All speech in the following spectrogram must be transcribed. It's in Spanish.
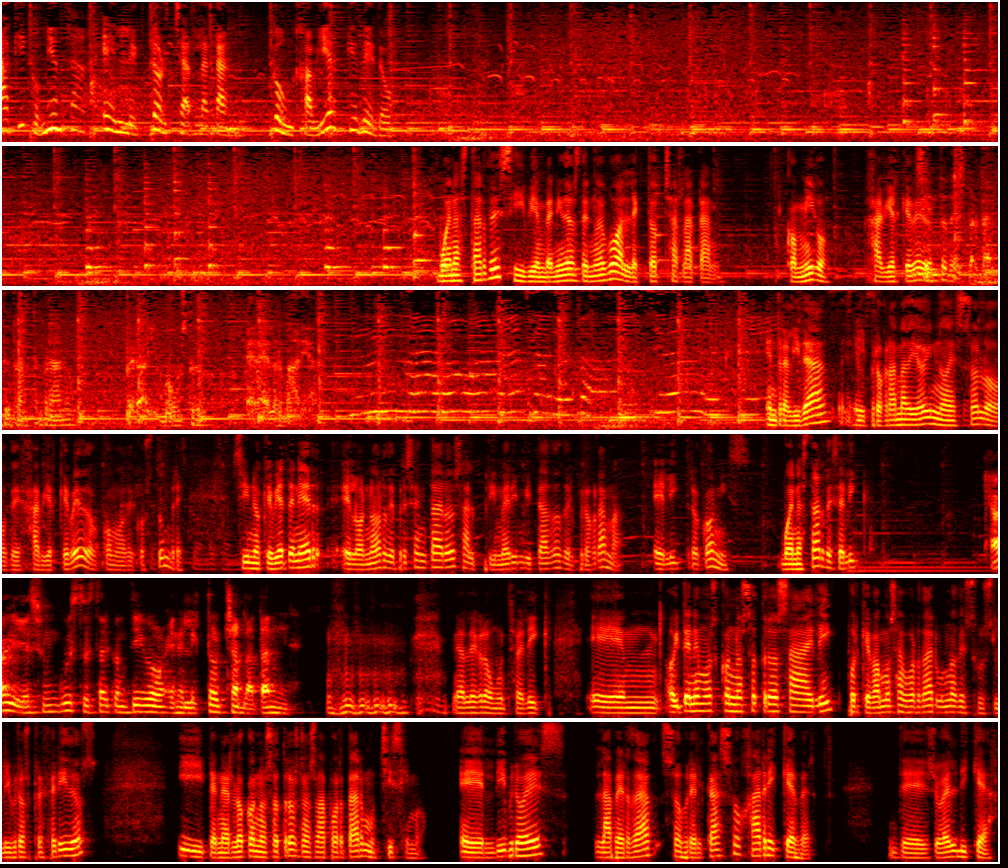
Aquí comienza El Lector Charlatán con Javier Quevedo. Buenas tardes y bienvenidos de nuevo al Lector Charlatán. Conmigo, Javier Quevedo. Siento despertarte tan temprano, pero hay un monstruo En realidad, el programa de hoy no es solo de Javier Quevedo, como de costumbre, sino que voy a tener el honor de presentaros al primer invitado del programa, Elic Troconis. Buenas tardes, Elic. Javi, es un gusto estar contigo en el lector charlatán. Me alegro mucho, Elic. Eh, hoy tenemos con nosotros a Elic porque vamos a abordar uno de sus libros preferidos y tenerlo con nosotros nos va a aportar muchísimo. El libro es La verdad sobre el caso Harry Quebert, de Joël Dicker.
